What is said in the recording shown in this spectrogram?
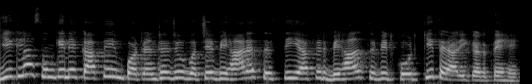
ये क्लास उनके लिए काफ़ी इंपॉर्टेंट है, जो बच्चे बिहार एसएससी या फिर बिहार सिविल कोड की तैयारी करते हैं।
